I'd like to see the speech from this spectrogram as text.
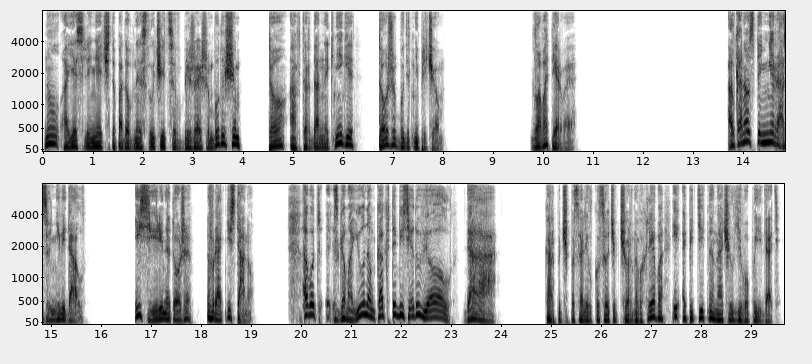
Ну, а если нечто подобное случится в ближайшем будущем, то автор данной книги тоже будет ни при чем. Глава первая. Алканос ты ни разу не видал. И Сирина тоже, врать не стану. А вот с Гамаюном как-то беседу вел, да. Карпыч посолил кусочек черного хлеба и аппетитно начал его поедать.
